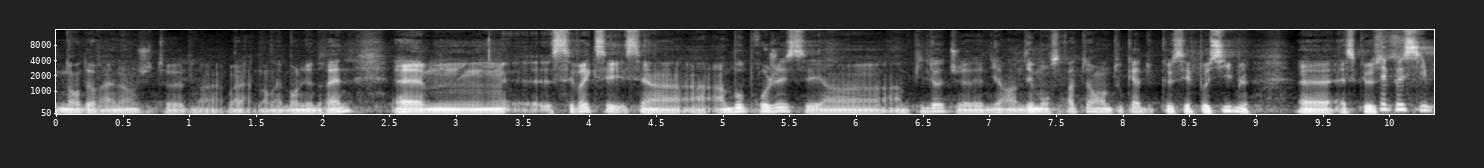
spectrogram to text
Nord de Rennes, hein, juste euh, dans la, voilà, dans la banlieue de Rennes. Euh, c'est vrai que c'est un, beau projet, c'est un, un pilote, j'allais dire un démonstrateur en tout cas que c'est possible. Euh, Est-ce que C'est possible.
